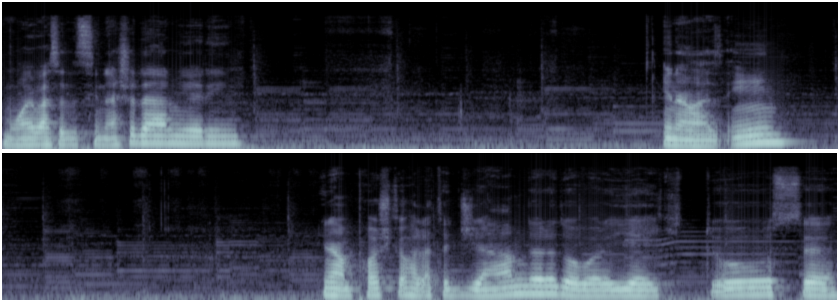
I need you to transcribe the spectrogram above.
موهای وسط سینهش رو در میاریم. اینم از این. این هم پاش که حالت جمع داره. دوباره یک دو سه.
